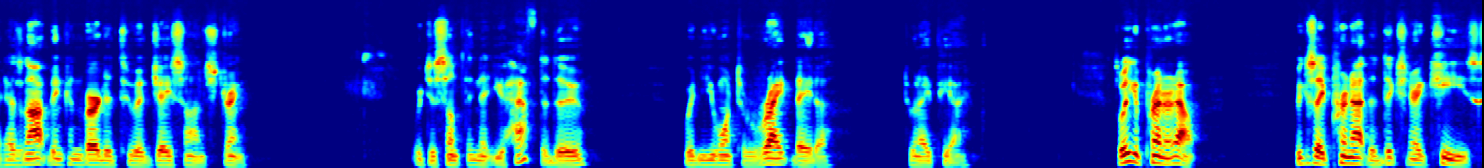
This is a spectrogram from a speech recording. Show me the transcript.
It has not been converted to a JSON string which is something that you have to do when you want to write data to an API. So we can print it out. We can say print out the dictionary keys.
